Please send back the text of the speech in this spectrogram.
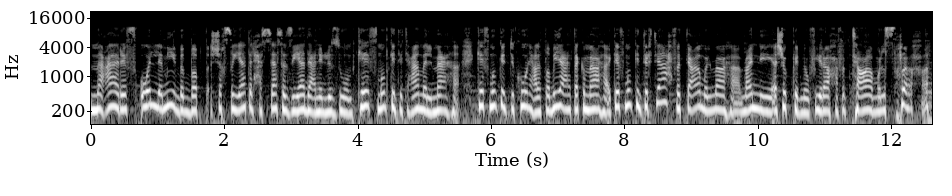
معارف ولا مين بالضبط؟ الشخصيات الحساسة زيادة عن اللزوم. كيف ممكن تتعامل معها؟ كيف ممكن تكون على طبيعتك معها؟ كيف ممكن ترتاح في التعامل معها؟ مع أني أشك أنه في راحة في التعامل الصراحة.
